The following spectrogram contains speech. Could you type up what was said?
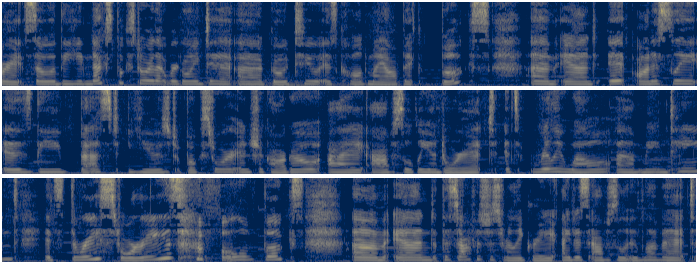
Alright, so the next bookstore that we're going to uh, go to is called Myopic Books, um, and it honestly is the best used bookstore in Chicago. I absolutely adore it. It's really well um, maintained. It's three stories full of books, um, and the staff is just really great. I just absolutely love it.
